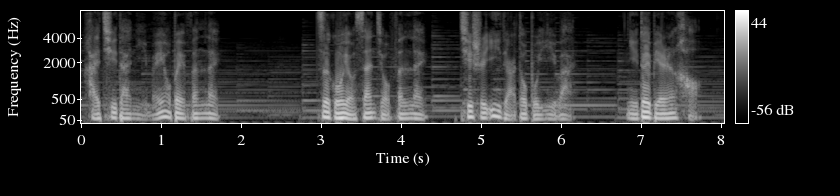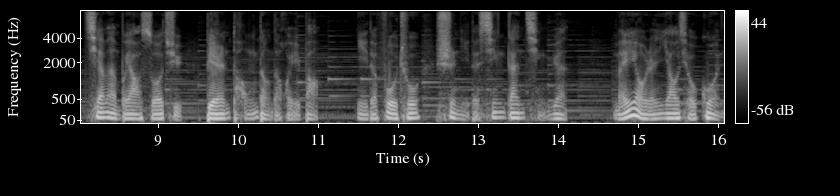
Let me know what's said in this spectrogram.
还期待你没有被分类？自古有三九分类，其实一点都不意外。你对别人好，千万不要索取别人同等的回报。你的付出是你的心甘情愿，没有人要求过你，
